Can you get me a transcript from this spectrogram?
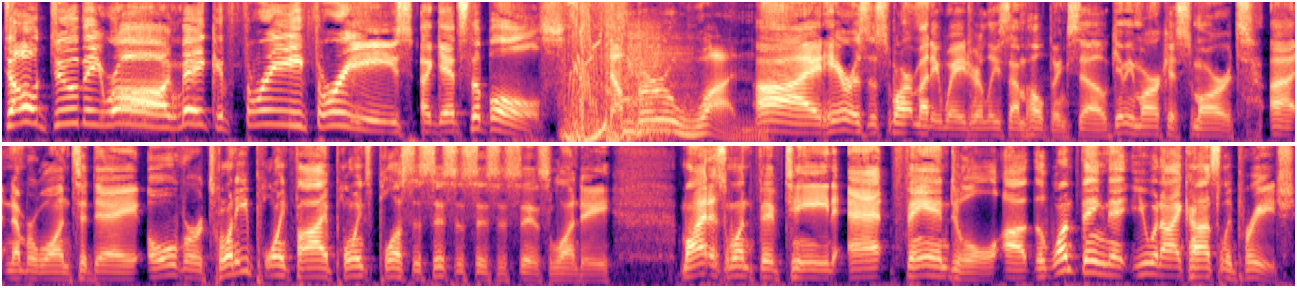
Don't do me wrong. Make three threes against the Bulls. Number one. All right, here is a smart money wager. At least I'm hoping so. Give me Marcus Smart, uh, number one today. Over 20.5 points plus assists, assists, assists, Lundy. Minus 115 at FanDuel. Uh, the one thing that you and I constantly preach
